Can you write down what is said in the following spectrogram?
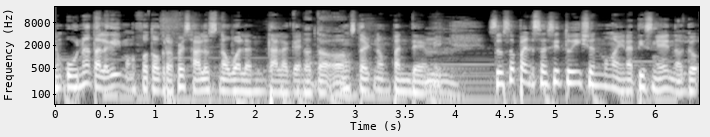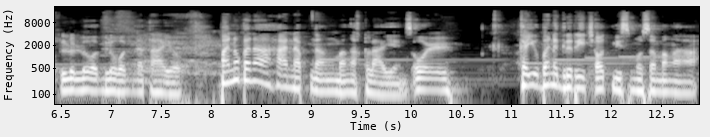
yung una talaga yung mga photographers halos nawalan talaga Totoo. nung start ng pandemic. Mm. So sa, sa situation mo ngayon, at least ngayon, nag- luluwag-luwag na tayo, paano ka nahanap ng mga clients? Or kayo ba nagre-reach out mismo sa mga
